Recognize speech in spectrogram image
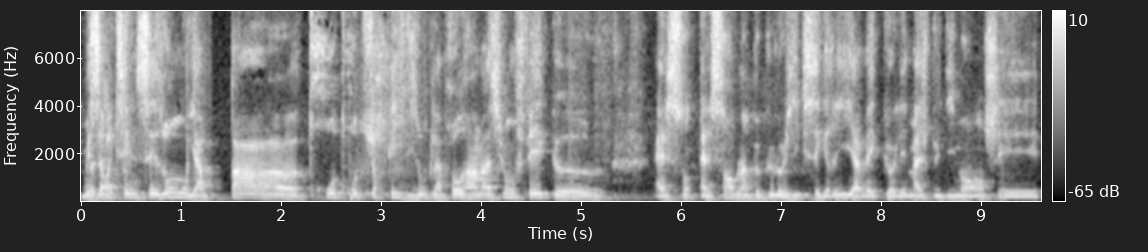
Mais c'est vrai que c'est une saison où il n'y a pas trop trop de surprises. Disons que la programmation fait que sont, elles semblent un peu plus logiques ces grilles avec les matchs du dimanche et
